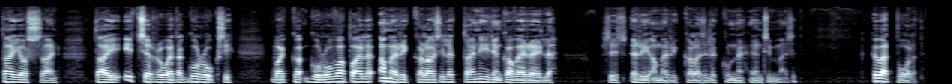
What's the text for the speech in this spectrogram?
tai jossain, tai itse ruveta guruksi – vaikka guruvapaille amerikkalaisille tai niiden kavereille, siis eri amerikkalaisille kuin ne ensimmäiset. Hyvät puolet.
